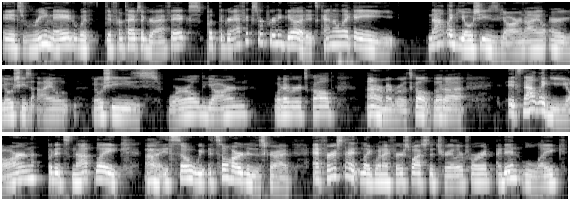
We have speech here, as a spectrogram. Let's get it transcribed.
It's remade with different types of graphics, but the graphics are pretty good. It's kind of like a not like Yoshi's Yarn Island or Yoshi's Island, Yoshi's World Yarn, whatever it's called. I don't remember what it's called, but uh, it's not like yarn, but it's not like uh, it's so it's so hard to describe. At first, I like when I first watched the trailer for it, I didn't like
